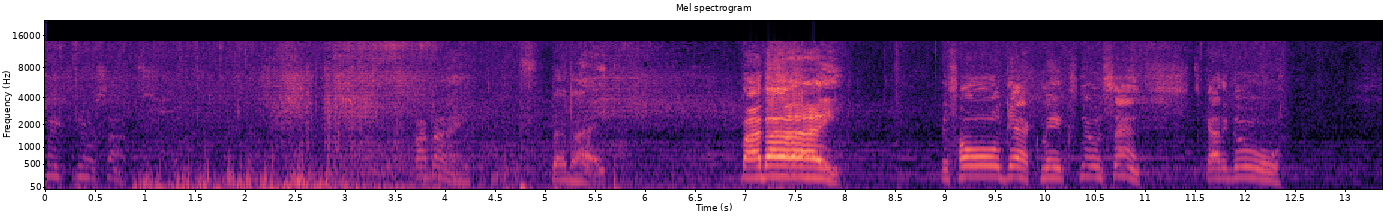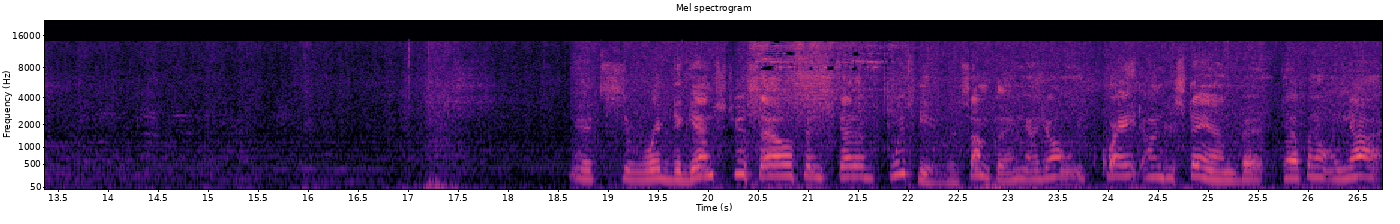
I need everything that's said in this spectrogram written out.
Makes no sense. Bye bye. Bye bye. Bye bye! This whole deck makes no sense. It's gotta go. It's rigged against yourself instead of with you or something. I don't quite understand, but definitely not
